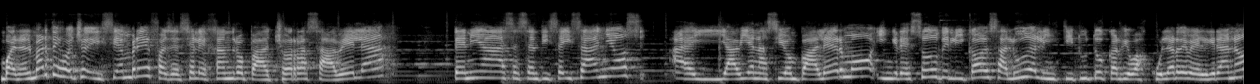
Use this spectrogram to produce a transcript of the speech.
Bueno, el martes 8 de diciembre falleció Alejandro Pachorra Sabela. Tenía 66 años y había nacido en Palermo. Ingresó delicado de salud al Instituto Cardiovascular de Belgrano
